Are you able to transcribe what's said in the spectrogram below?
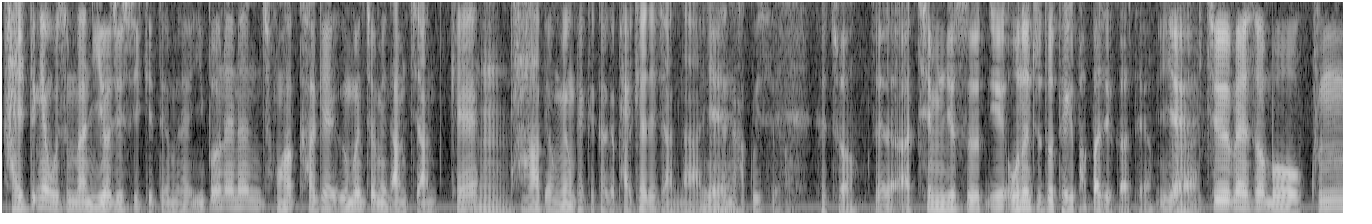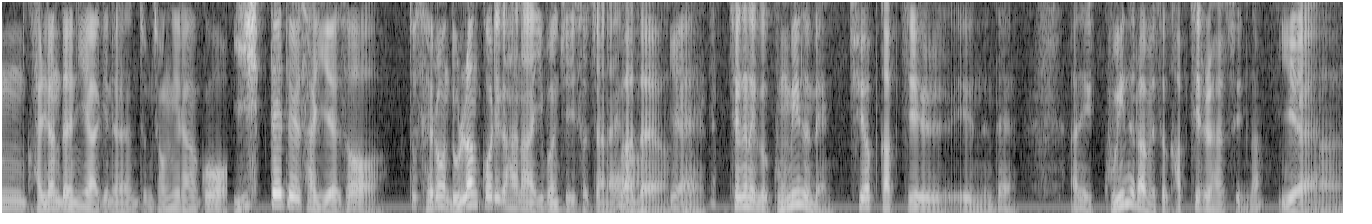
갈등의 모습만 이어질 수 있기 때문에 이번에는 정확하게 의문점이 남지 않게 음. 다 명명백백하게 밝혀야 되지 않나 이런 예. 생각 갖고 있어요. 그렇죠. 아침 뉴스 이 오는 주도 되게 바빠질 것 같아요. 예. 어. 이쯤에서 뭐 군 관련된 이야기는 좀 정리를 하고 20대들 사이에서 또 새로운 논란거리가 하나 이번 주에 있었잖아요. 맞아요. 예. 예. 최근에 그 국민은행 취업 갑질이 있는데 아니 구인을 하면서 갑질을 할 수 있나? 예. 아,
